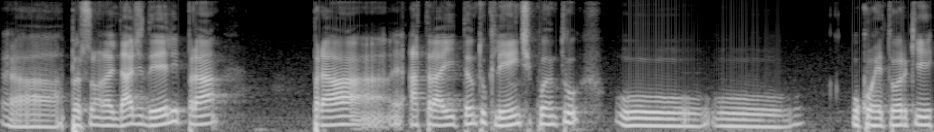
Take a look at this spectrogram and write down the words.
a personalidade dele para para atrair tanto o cliente quanto o, o, o corretor que,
